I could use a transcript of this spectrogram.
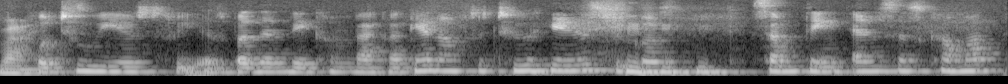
Right. for two years, three years, but then they come back again after two years because something else has come up.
